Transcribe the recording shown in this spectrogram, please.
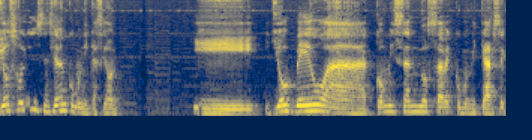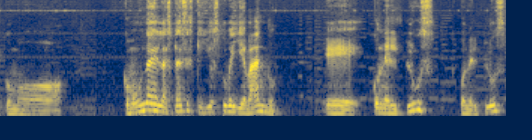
yo soy licenciado en comunicación y yo veo a Comisan no sabe comunicarse como, como una de las clases que yo estuve llevando eh, con el plus, con el plus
